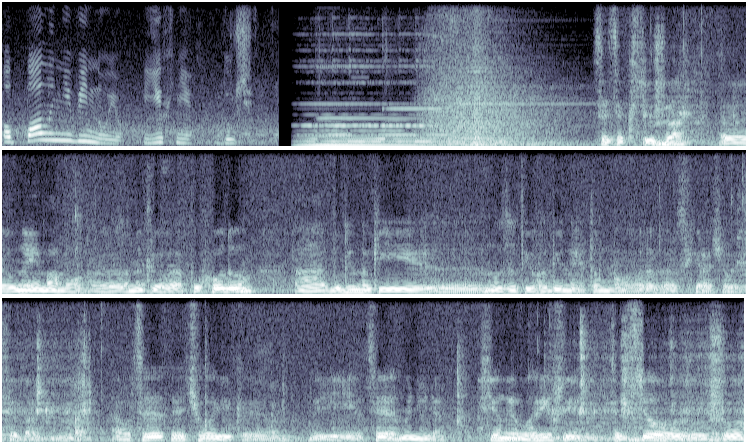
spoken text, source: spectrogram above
опалені війною їхні душі. Це ця Ксюша, е, у неї маму е, накрила походу, а будинок її е, ну, за півгодини тому розхерачили барки. А оце е, чоловік, е, і це менюня. Всі вони обгорівші, це все, е, що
